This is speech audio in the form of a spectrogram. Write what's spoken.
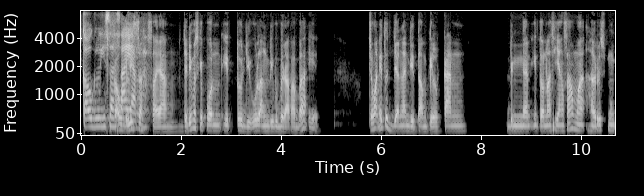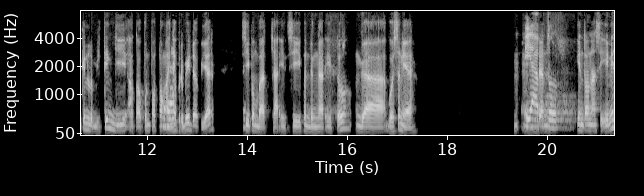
kau gelisah Kau sayang. gelisah sayang. Jadi meskipun itu diulang di beberapa bait, cuman itu jangan ditampilkan dengan intonasi yang sama, harus mungkin lebih tinggi ataupun potongannya berbeda biar si pembaca, si pendengar itu nggak bosen ya. Iya Dan betul. intonasi ini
